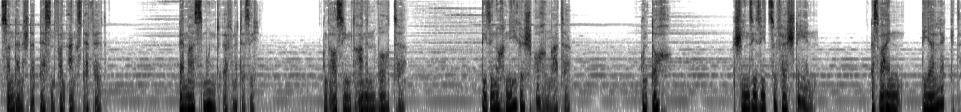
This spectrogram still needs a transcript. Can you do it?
sondern stattdessen von Angst erfüllt. Emmas Mund öffnete sich und aus ihm drangen Worte, die sie noch nie gesprochen hatte. Und doch schien sie sie zu verstehen. Es war ein Dialekt,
